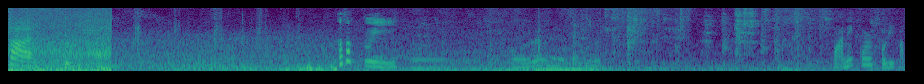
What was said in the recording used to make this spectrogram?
사석 원래는 마니꼴 보리밥.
